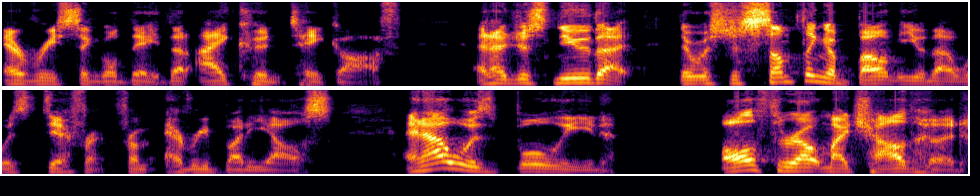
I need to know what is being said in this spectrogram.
every single day that I couldn't take off. And I just knew that there was just something about me that was different from everybody else. And I was bullied all throughout my childhood.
